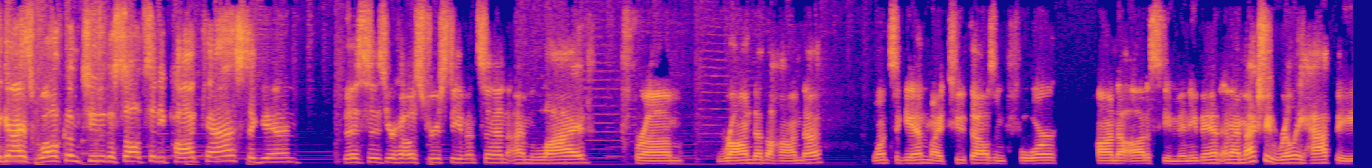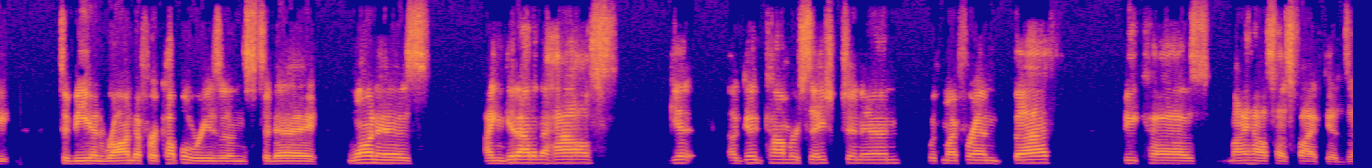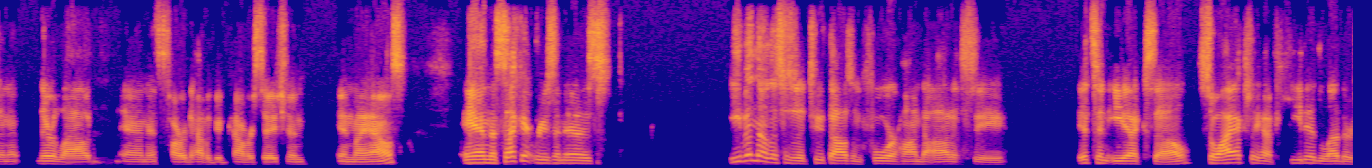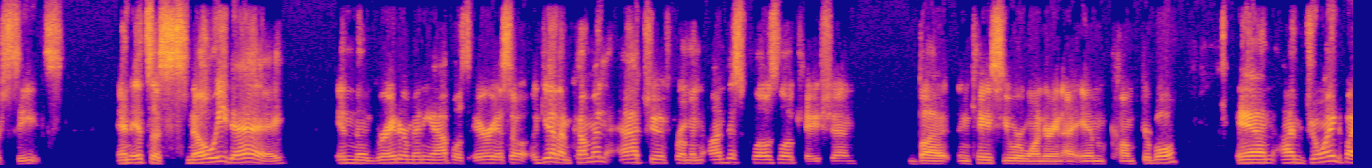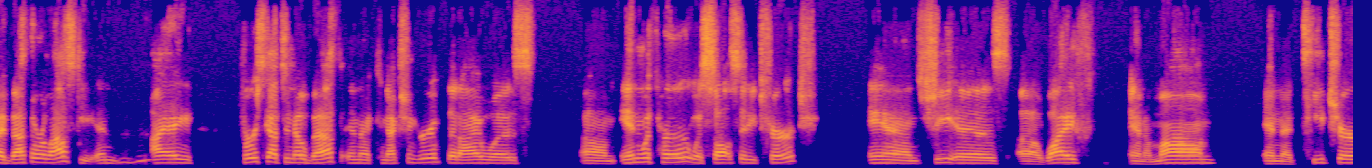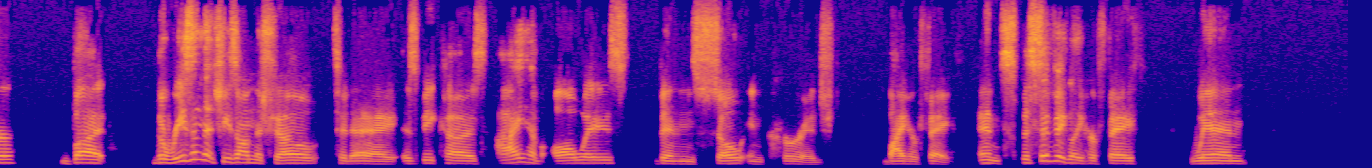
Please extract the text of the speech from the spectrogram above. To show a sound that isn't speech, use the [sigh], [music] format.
Hey guys, welcome to the Salt City Podcast. Again, this is your host, Drew Stevenson. I'm live from Ronda the Honda. Once again, my 2004 Honda Odyssey minivan. And I'm actually really happy to be in Ronda for a couple reasons today. One is I can get out of the house, get a good conversation in with my friend Beth because my house has five kids in it. They're loud and it's hard to have a good conversation in my house. And the second reason is even though this is a 2004 Honda Odyssey, it's an EXL. So I actually have heated leather seats. And it's a snowy day in the greater Minneapolis area. So again, I'm coming at you from an undisclosed location, but in case you were wondering, I am comfortable. And I'm joined by Beth Orlowski. And mm-hmm. I first got to know Beth in a connection group that I was um, in with her with Salt City Church. And she is a wife and a mom and a teacher. But the reason that she's on the show today is because I have always been so encouraged by her faith and specifically her faith when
